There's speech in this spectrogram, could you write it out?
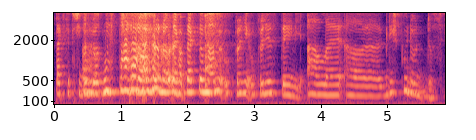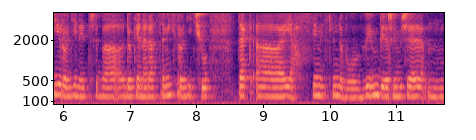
tak si přijdu hrozně stará. No, jako, no, tak, tak to máme úplně, úplně stejný. Ale uh, když půjdu do své rodiny, třeba do generace mých rodičů, tak uh, já si myslím, nebo vím, věřím, že um,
